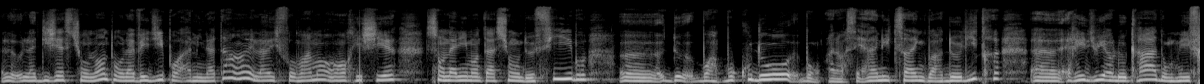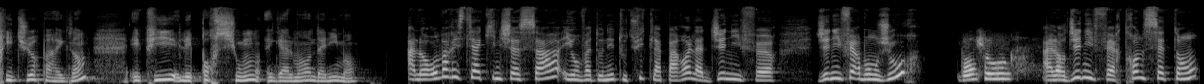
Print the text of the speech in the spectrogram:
la digestion lente, on l'avait dit pour Aminata, hein, et là, il faut vraiment enrichir son alimentation de fibres, de boire beaucoup d'eau. Bon, alors c'est 1,5 litre, voire 2 litres. Euh, réduire le gras, donc les fritures par exemple. Et puis les portions également d'aliments. Alors on va rester à Kinshasa et on va donner tout de suite la parole à Jennifer. Jennifer, bonjour. Bonjour. Alors Jennifer, 37 ans,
